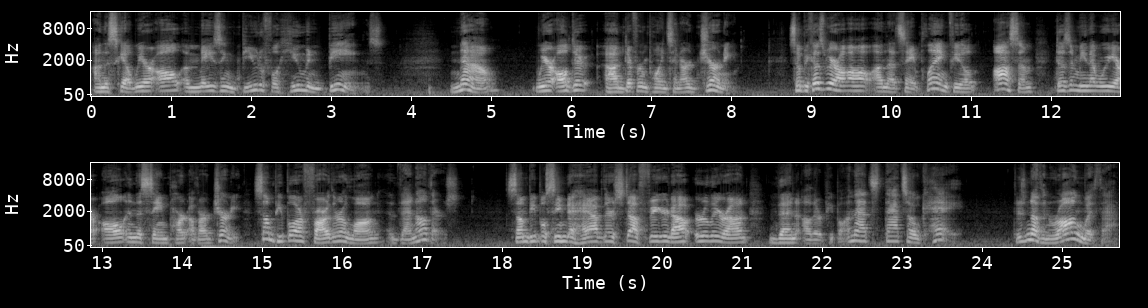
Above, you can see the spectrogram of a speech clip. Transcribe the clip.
on the scale. We are all amazing, beautiful human beings. Now, we are all di- on different points in our journey. So, because we are all on that same playing field, awesome, doesn't mean that we are all in the same part of our journey. Some people are farther along than others. Some people seem to have their stuff figured out earlier on than other people, and that's that's okay. There's nothing wrong with that.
